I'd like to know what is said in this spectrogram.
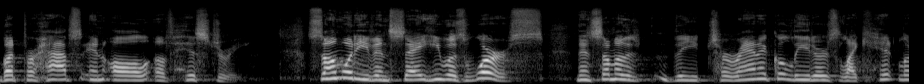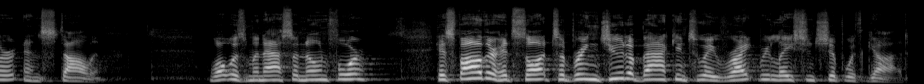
but perhaps in all of history. Some would even say he was worse than some of the, the tyrannical leaders like Hitler and Stalin. What was Manasseh known for? His father had sought to bring Judah back into a right relationship with God.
